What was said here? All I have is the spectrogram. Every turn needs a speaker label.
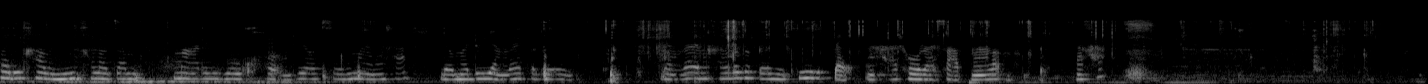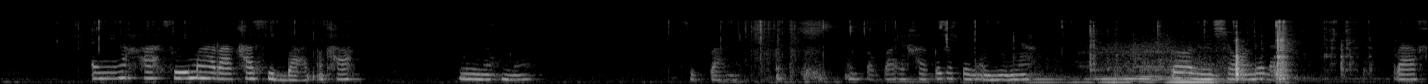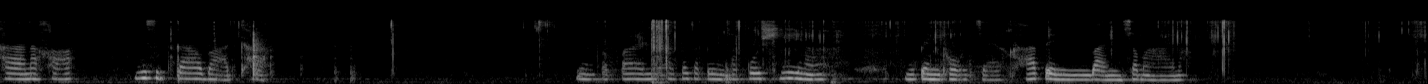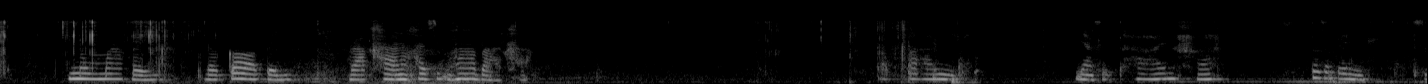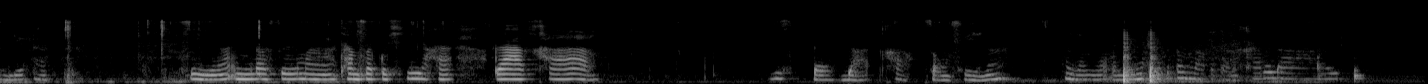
Speaker 1: สวัสดีค่ะวันนี้นะคะเราจะมารีวิวของที่เราซื้อมานะคะ เดี๋ยวมาดูอย่างแรกกันเลย อย่างแรกนะคะก็จะเป็นที่แตะนะคะ โทรศัพท์นะแล้วนะคะอันนี้นะคะซื้อมาราคาสิบบาทนะคะนี่นะเห็นไหมสิบบาทอันต่อไปค่ะก็จะเป็นอันนี้นะก็มีช้อนด้วยแหละราคานะคะ 29 บาทค่ะ อย่างต่อไปนะคะก็จะเป็นซักโกชี่นะนี่เป็นโปรเจกต์ค่ะเป็นบันสมายนะนุ่มมากเลยนะแล้วก็เป็นราคานะคะ 15 บาทค่ะ ต่อไป อย่างสุดท้ายนะคะ ก็จะเป็นสิ่งนี้ค่ะ สีนะ อันนี้เราซื้อมาทำสกุชชี่นะคะ ราคา 28 บาทค่ะสองสีนะถ้าย่างนั้นวันนี้นะคะก็ต้องลาไปก่อนนะคะ บ๊ายบาย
